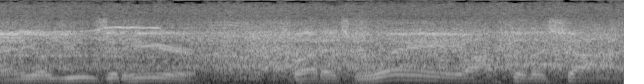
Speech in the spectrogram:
And he'll use it here. But it's way off to the side.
